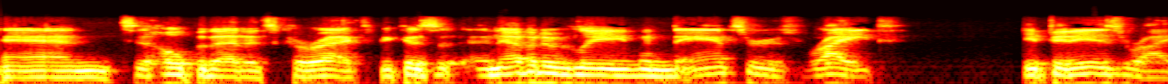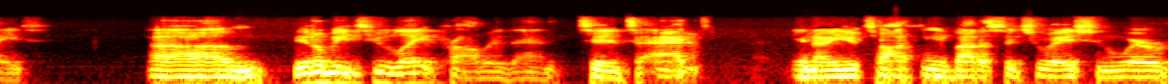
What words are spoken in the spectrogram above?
and to hope that it's correct because inevitably when the answer is right if it is right um, it'll be too late probably then to, to act you know you're talking about a situation where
